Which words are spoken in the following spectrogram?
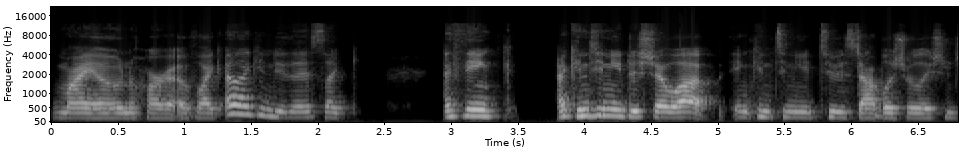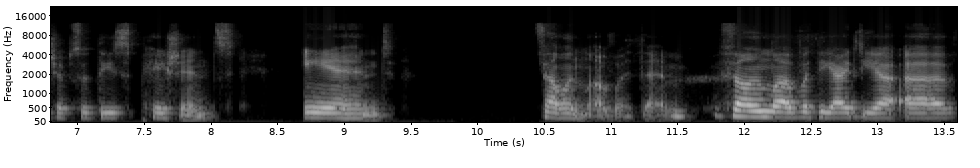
my own heart of like, oh, I can do this. Like, I think I continued to show up and continued to establish relationships with these patients and fell in love with them. Fell in love with the idea of,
